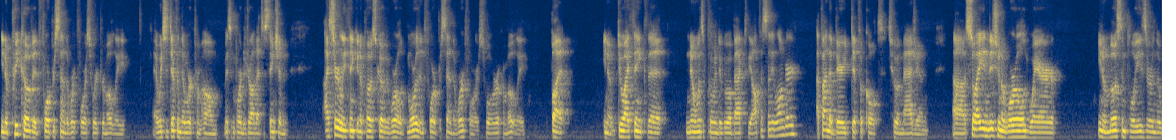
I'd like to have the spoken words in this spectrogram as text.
you know, pre-COVID, four percent of the workforce worked remotely, which is different than work from home. It's important to draw that distinction. I certainly think in a post-COVID world, more than four percent of the workforce will work remotely. But you know, do I think that no one's going to go back to the office any longer? I find that very difficult to imagine. Uh, so I envision a world where, you know, most employees are in the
